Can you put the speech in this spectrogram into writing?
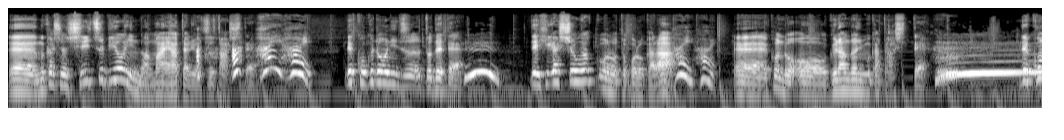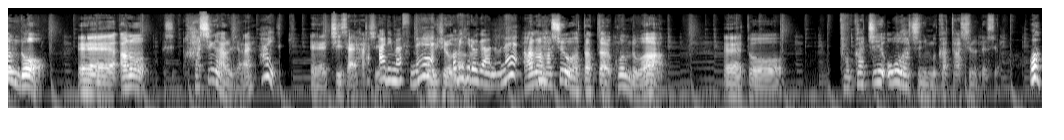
えー昔の私立病院の前あたりをずっとあ走って。はいはい。で国道にずっと出て。うんで東小学校のところから、はいはい。えー今度おグラウンドに向かって走って。うーん。で今度、えーあの橋があるじゃない、はい。えー小さい橋。ありますね。帯広川の。帯広川のね。あの橋を渡ったら今度は、えっ、と十勝大橋に向かって走るんですよ。あ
